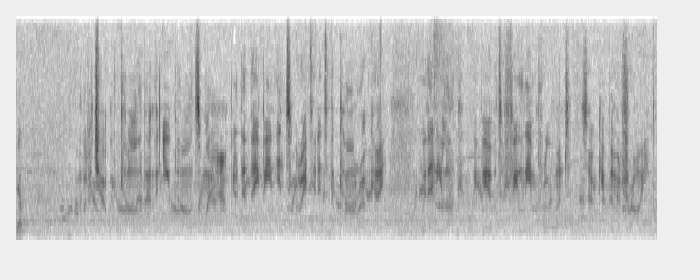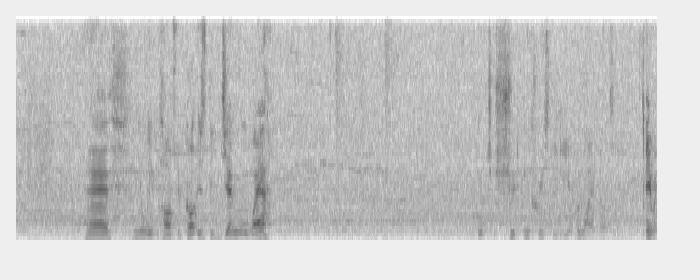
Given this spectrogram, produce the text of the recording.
Yep. We've had a chat with Carl about the new parts and we're happy that they've been integrated into the car okay. With any luck, you'll be able to feel the improvement, so give them a try. Uh, the only part we've got is the general wear, which should increase the reliability. Anyway,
